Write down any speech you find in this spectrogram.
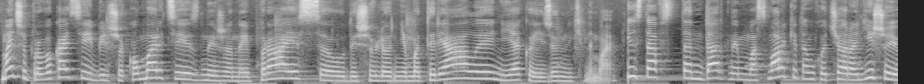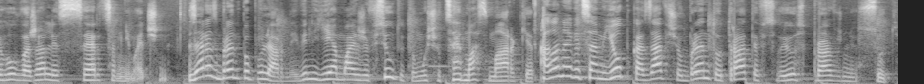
Менше провокації, більше комерції, знижений прайс, удешевлені матеріали, ніякої ізюмінки немає. Він став стандартним мас-маркетом, хоча раніше його вважали серцем Німеччини. Зараз бренд популярний. Він є майже всюди, тому що це мас-маркет. Але навіть сам Йоб казав, що бренд втратив свою справжню суть.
